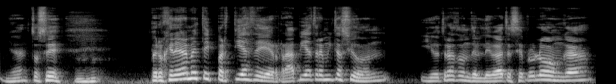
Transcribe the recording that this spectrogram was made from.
¿ya? Entonces, pero generalmente hay partidas de rápida tramitación y otras donde el debate se prolonga,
